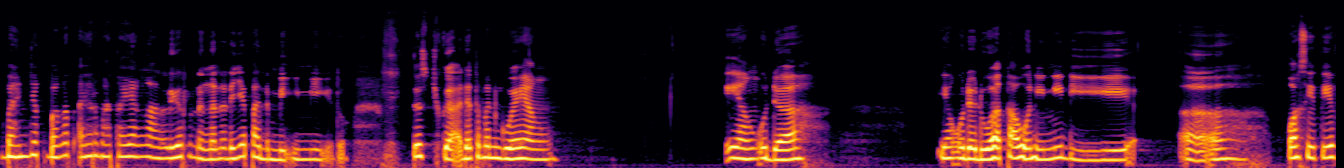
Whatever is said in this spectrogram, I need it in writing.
banyak banget air mata yang ngalir dengan adanya pandemi ini gitu. Terus juga ada teman gue yang yang udah yang udah dua tahun ini di uh, positif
